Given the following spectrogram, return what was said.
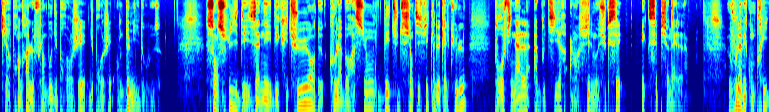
qui reprendra le flambeau du projet, du projet en 2012. S'ensuit des années d'écriture, de collaboration, d'études scientifiques et de calculs, pour au final aboutir à un film au succès exceptionnel. Vous l'avez compris,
